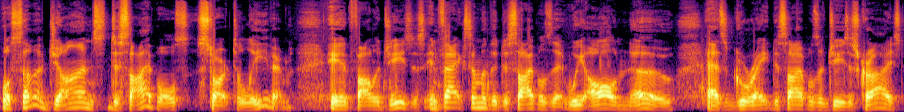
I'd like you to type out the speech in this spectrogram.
Well, some of John's disciples start to leave him and follow Jesus. In fact, some of the disciples that we all know as great disciples of Jesus Christ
